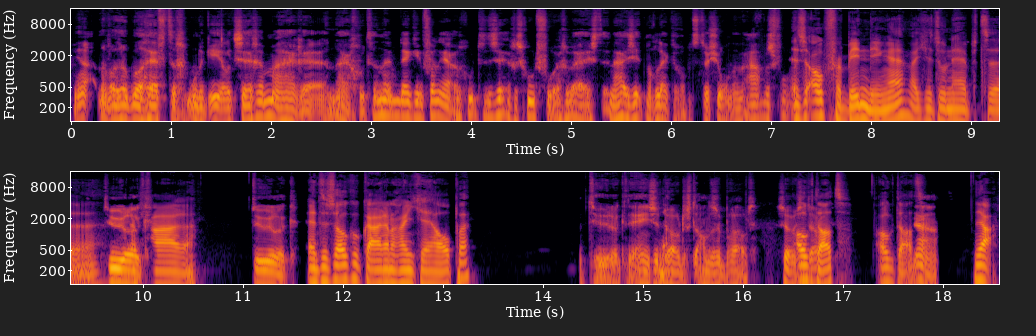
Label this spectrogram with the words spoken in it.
Ja, dat was ook wel heftig, moet ik eerlijk zeggen. Maar eh, nou ja, goed, dan denk ik van ja, goed, het is ergens goed voor geweest. En hij zit nog lekker op het station in Amersfoort. Het is ook verbinding, hè, wat je toen hebt eh, Tuurlijk, ervaren. tuurlijk, En het is ook elkaar een handje helpen. tuurlijk. De een zijn dood is de ander zijn brood. Zo is Ook dat. Ook dat. Ja, Ja.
